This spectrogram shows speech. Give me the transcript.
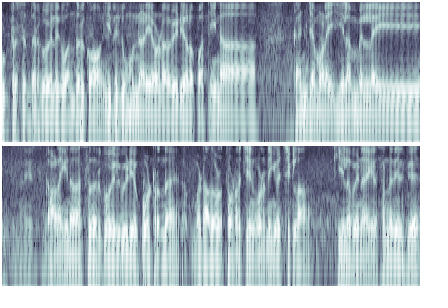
ஊற்று சித்தர் கோயிலுக்கு வந்திருக்கோம். இதுக்கு முன்னாடி என்னோடய வீடியோவில் பார்த்தீங்கன்னா கஞ்சமலை இளம்பிள்ளை காலகிநாத சித்தர் கோயில் வீடியோ போட்டிருந்தேன். பட் அதோட தொடர்ச்சின்னு கூட நீங்கள் வச்சுக்கலாம். கீழே விநாயகர் சன்னதி இருக்குது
